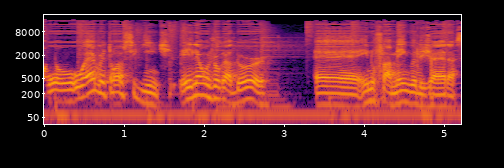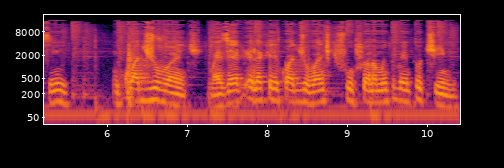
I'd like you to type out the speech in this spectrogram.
Eu- O Everton é o seguinte, ele é um jogador, é, e no Flamengo ele já era assim, um coadjuvante, mas é- ele é aquele coadjuvante que funciona muito bem pro time.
